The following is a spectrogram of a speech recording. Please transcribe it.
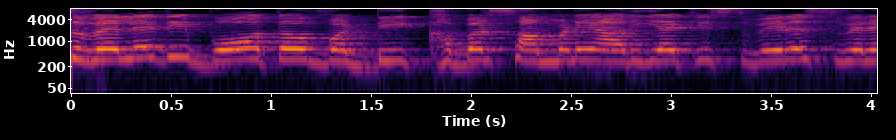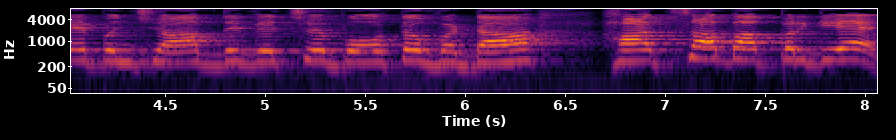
ਵੇਲੇ ਦੀ ਬਹੁਤ ਵੱਡੀ ਖਬਰ ਸਾਹਮਣੇ ਆ ਰਹੀ ਹੈ ਕਿ ਸਵੇਰੇ ਸਵੇਰੇ ਪੰਜਾਬ ਦੇ ਵਿੱਚ ਬਹੁਤ ਵੱਡਾ ਹਾਦਸਾ ਵਾਪਰ ਗਿਆ ਹੈ।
